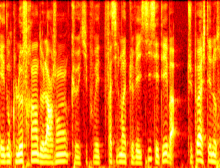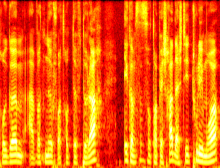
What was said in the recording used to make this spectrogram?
Et donc le frein de l'argent qui pouvait facilement être levé ici, c'était bah tu peux acheter notre gomme à 29 ou à 39 dollars et comme ça, ça t'empêchera d'acheter tous les mois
